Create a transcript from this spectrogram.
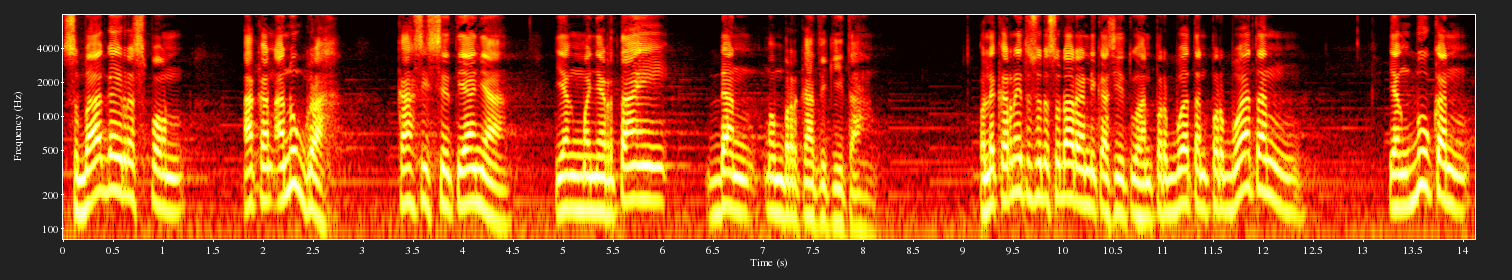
Sebagai respon akan anugerah kasih setianya yang menyertai dan memberkati kita. Oleh karena itu saudara-saudara yang dikasihi Tuhan, perbuatan-perbuatan yang bukan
